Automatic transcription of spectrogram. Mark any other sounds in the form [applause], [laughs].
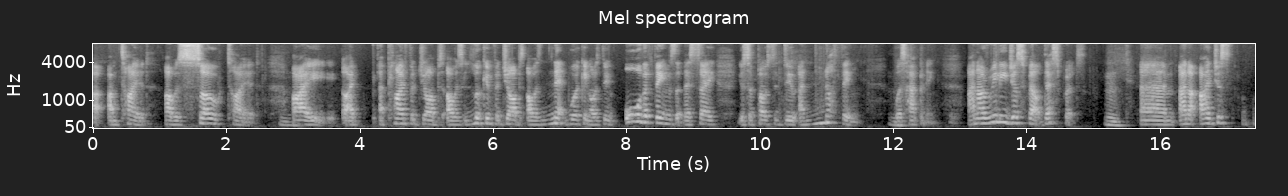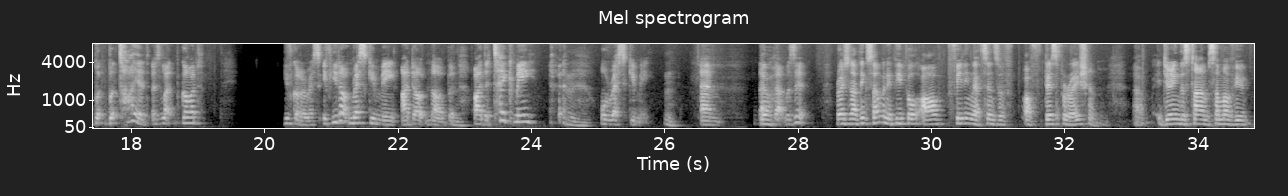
I, I'm tired. I was so tired. Mm. I I applied for jobs. I was looking for jobs. I was networking. I was doing all the things that they say you're supposed to do, and nothing mm. was happening. And I really just felt desperate. Mm. Um, and I, I just but but tired. It's like God, you've got to rescue. If you don't rescue me, I don't know. But either take me [laughs] or rescue me. Um, that, Yeah. that was it. Rachel, I think so many people are feeling that sense of, of desperation. Uh, during this time, some of you,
